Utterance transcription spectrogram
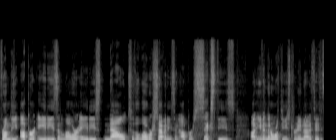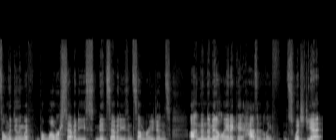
from the upper 80s and lower 80s now to the lower 70s and upper 60s. Uh, even the northeastern United States is only dealing with the lower 70s, mid 70s in some regions. Uh, and then the mid Atlantic, it hasn't really switched yet.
